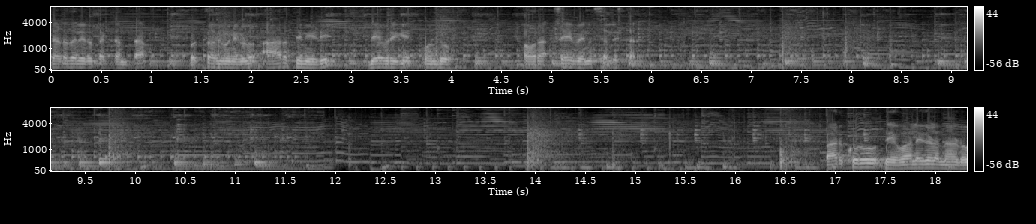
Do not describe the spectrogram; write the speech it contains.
ದಡದಲ್ಲಿರತಕ್ಕಂಥ ಭಕ್ತಾಭಿಮಾನಿಗಳು ಆರತಿ ನೀಡಿ ದೇವರಿಗೆ ಒಂದು ಅವರ ಸೇವೆಯನ್ನು ಸಲ್ಲಿಸ್ತಾರೆ. ಪಾರ್ಕೂರು ದೇವಾಲಯಗಳ ನಾಡು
